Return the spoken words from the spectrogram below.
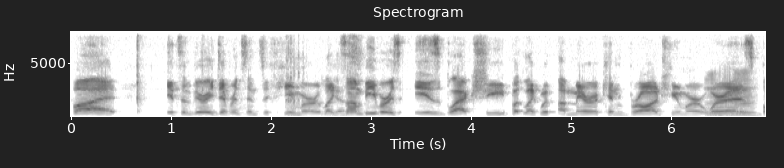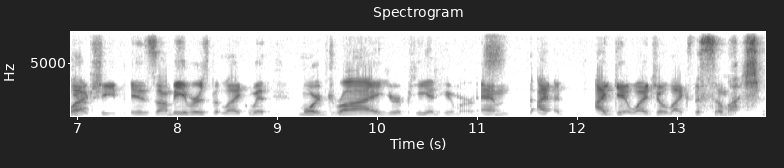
but it's a very different sense of humor. Like Yes. Zombeavers is Black Sheep, but like with American broad humor, whereas Mhm. Black Sheep is Zombeavers, but like with more dry European humor. And I I get why Joe likes this so much.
